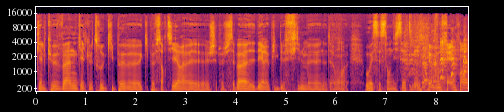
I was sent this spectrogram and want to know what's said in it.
quelques vannes quelques trucs qui peuvent euh, qui peuvent sortir euh, je, je sais pas des répliques de films euh, notamment euh, OSS 117 on est vraiment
